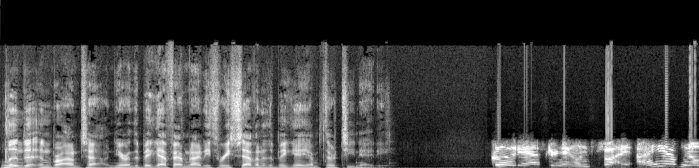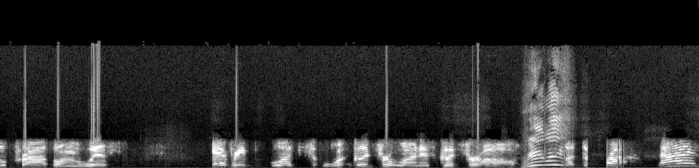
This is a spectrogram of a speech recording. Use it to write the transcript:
Linda in Browntown, you're in the Big FM 93.7 and the Big AM 1380. Good afternoon, Sly. I have no problem with every what's what good for one is good for all. Really? But the pro not,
